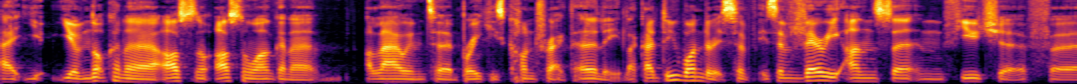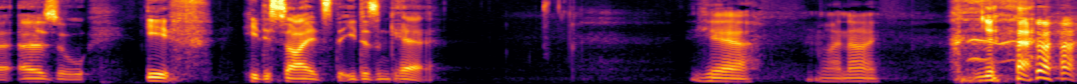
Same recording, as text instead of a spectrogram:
Uh, you, you're not going to Arsenal. Arsenal aren't going to allow him to break his contract early. Like I do wonder. It's a it's a very uncertain future for Özil if he decides that he doesn't care. Yeah, I know.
